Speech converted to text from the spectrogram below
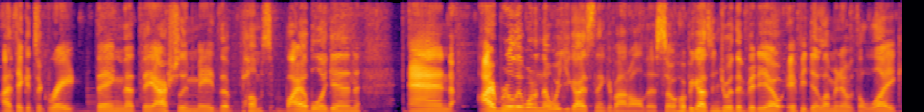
I think it's a great thing that they actually made the pumps viable again. And I really want to know what you guys think about all this. So hope you guys enjoyed the video. If you did, let me know with a like,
